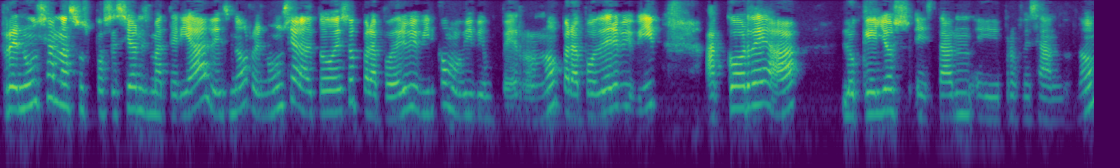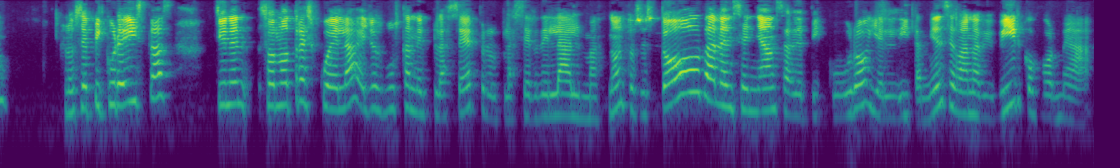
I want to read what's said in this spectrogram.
renuncian a sus posesiones materiales, ¿no? Renuncian a todo eso para poder vivir como vive un perro, ¿no? Para poder vivir acorde a lo que ellos están eh, profesando, ¿no? Los epicureístas tienen, son otra escuela, ellos buscan el placer, pero el placer del alma, ¿no? Entonces, toda la enseñanza de Epicuro y, el, y también se van a vivir conforme a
